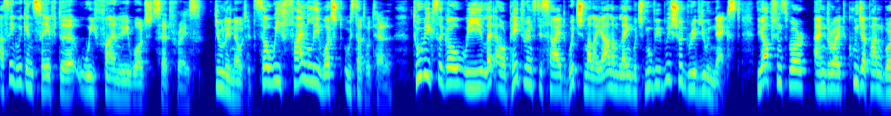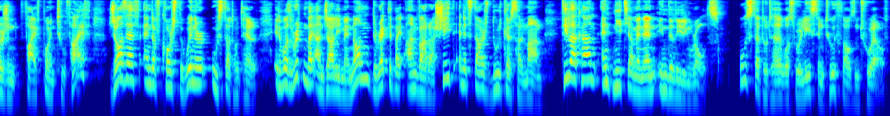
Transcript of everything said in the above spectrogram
I think we can save the we finally watched set phrase. Duly noted. So we finally watched Ustad Hotel. Two weeks ago, we let our patrons decide which Malayalam language movie we should review next. The options were Android Kunjappan version 5.25, Joseph, and of course the winner, Ustad Hotel. It was written by Anjali Menon, directed by Anwar Rasheed, and it stars Dulquer Salmaan, Tila Khan, and Nithya Menen in the leading roles. Ustad Hotel was released in 2012,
